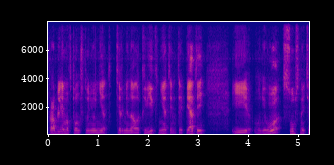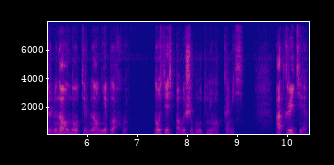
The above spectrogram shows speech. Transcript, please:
проблема в том, что у него нет терминала Quick, нет МТ5, и у него собственный терминал, но терминал неплохой. Но здесь повыше будут у него комиссии. Открытие.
